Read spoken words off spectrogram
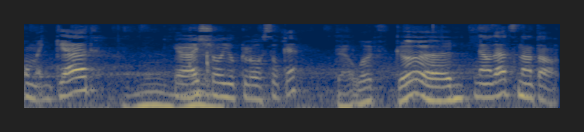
Oh my God. Here, I show you close, okay? That looks good. Now that's not all.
